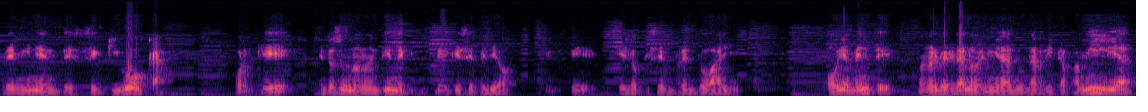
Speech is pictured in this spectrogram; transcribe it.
preeminentes, se equivoca, porque entonces uno no entiende de qué se peleó, qué, qué es lo que se enfrentó ahí. Obviamente, Manuel Belgrano venía de una rica familia,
